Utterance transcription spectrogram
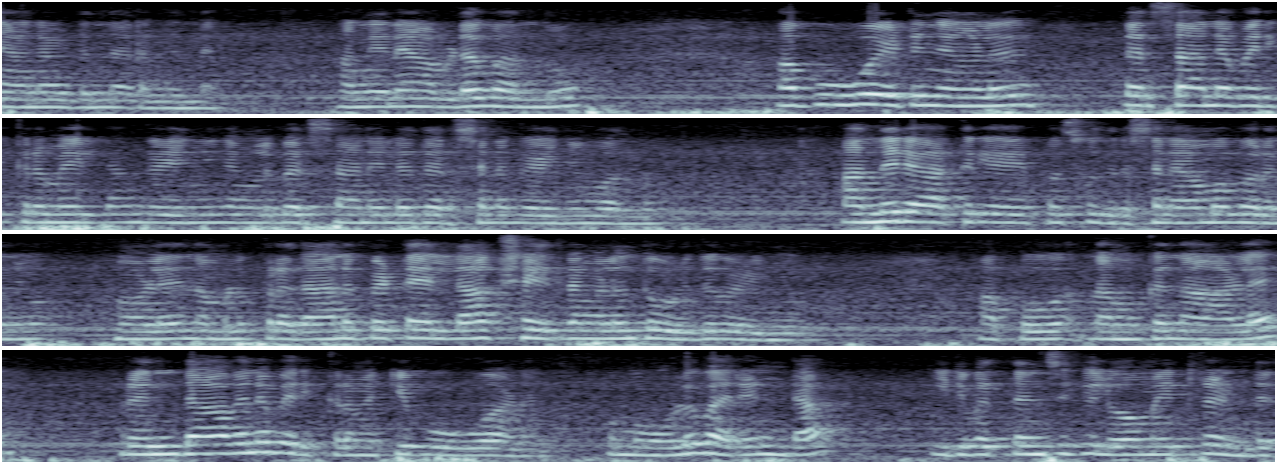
ഞാൻ അവിടെ നിന്ന് ഇറങ്ങുന്നത് അങ്ങനെ അവിടെ വന്നു. ആ പൂവായിട്ട് ഞങ്ങൾ ബർസാന പരിക്രമ എല്ലാം കഴിഞ്ഞ് ഞങ്ങൾ ബർസാനയിലെ ദർശനം കഴിഞ്ഞ് വന്നു. അന്ന് രാത്രിയായപ്പോൾ സുദർശനാമ പറഞ്ഞു മോളെ നമ്മൾ പ്രധാനപ്പെട്ട എല്ലാ ക്ഷേത്രങ്ങളും തൊഴുതു കഴിഞ്ഞു. അപ്പോൾ നമുക്ക് നാളെ വൃന്ദാവന പരിക്രമയ്ക്ക് പോവുകയാണ്. അപ്പോൾ മോൾ വരണ്ട ഇരുപത്തഞ്ച് കിലോമീറ്റർ ഉണ്ട്.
